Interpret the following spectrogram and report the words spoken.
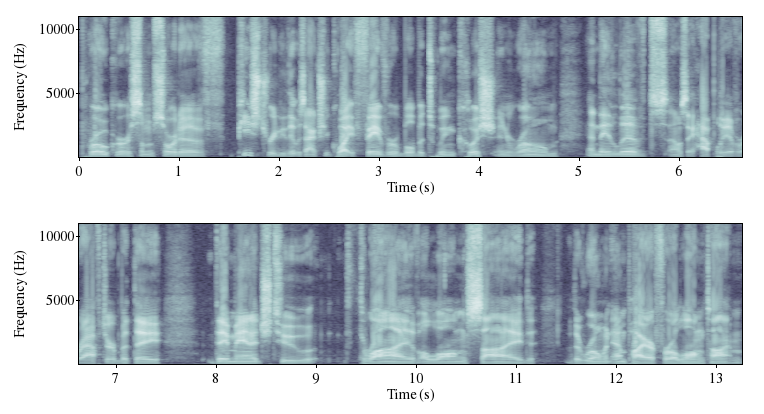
broker some sort of peace treaty that was actually quite favorable between Kush and Rome, and they lived I don't say happily ever after, but they they managed to thrive alongside the Roman Empire for a long time.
